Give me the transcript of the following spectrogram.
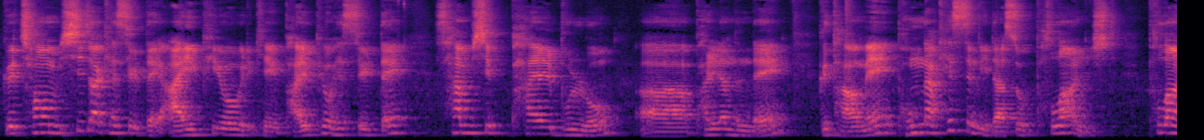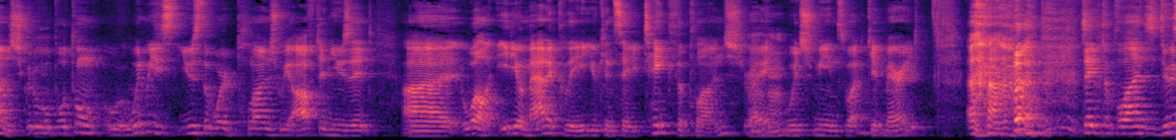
그 처음 시작했을 때 IPO 이렇게 발표했을 때 38불로 어, 팔렸는데 그 다음에 폭락했습니다. So plunged, plunged. 그리고 보통 when we use the word plunge, we often use it Uh, well, idiomatically, you can say take the plunge, right? Which means what? Get married? take the plunge, do Sure.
